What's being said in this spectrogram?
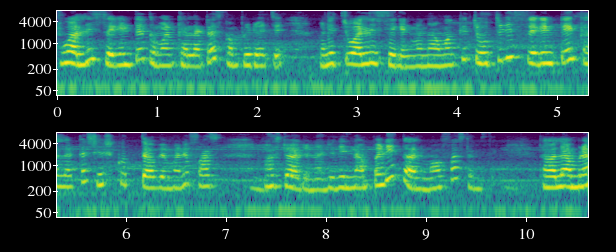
চুয়াল্লিশ সেকেন্ডে তোমার খেলাটা কমপ্লিট হয়েছে। মানে চুয়াল্লিশ সেকেন্ড মানে আমাকে চৌত্রিশ সেকেন্ডে খেলাটা শেষ করতে হবে। মানে ফার্স্ট ফার্স্ট হওয়ার জন্য। যদি না পারি, তাহলে মা ফার্স্ট আমি তাহলে আমরা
